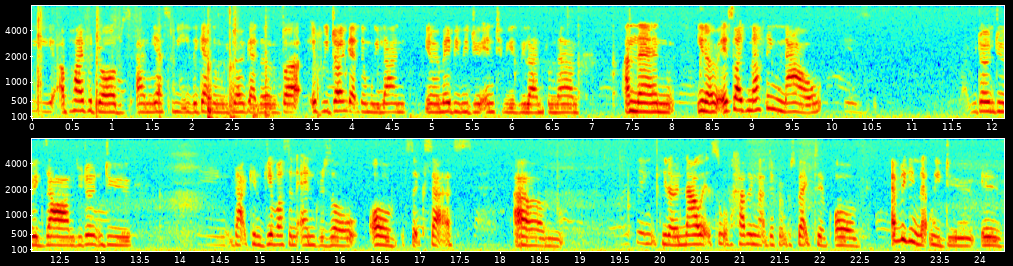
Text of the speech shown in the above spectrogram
we apply for jobs and yes, we either get them, we don't get them. But if we don't get them, we learn. You know, maybe we do interviews, we learn from them, and then you know, it's like nothing now is. We don't do exams. We don't do anything that can give us an end result of success. Um, I think you know now it's sort of having that different perspective of everything that we do is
